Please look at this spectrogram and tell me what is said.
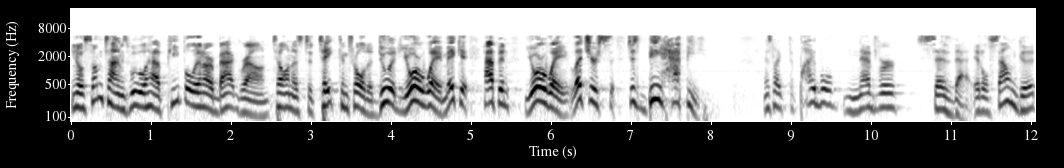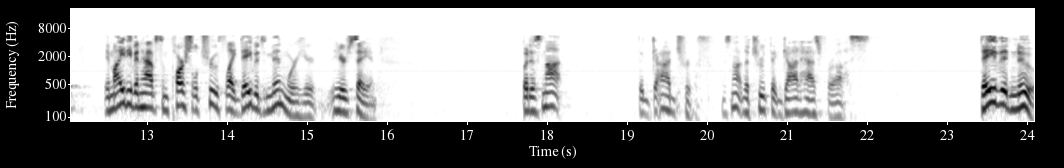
You know, sometimes we will have people in our background telling us to take control, to do it your way, make it happen your way. Let your just be happy. And it's like the Bible never says that. It'll sound good. It might even have some partial truth, like David's men were here, here saying. But it's not the God truth. It's not the truth that God has for us. David knew.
